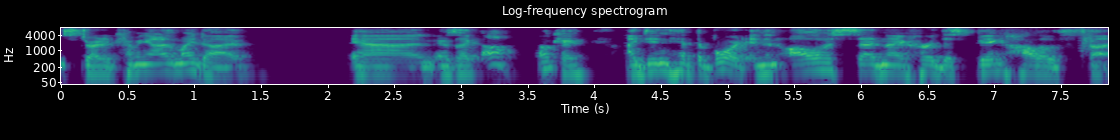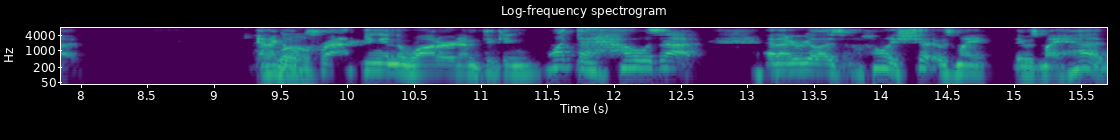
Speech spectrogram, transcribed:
started coming out of my dive and it was like, oh, okay. I didn't hit the board. And then all of a sudden I heard this big hollow thud. And I wow. go crashing in the water and I'm thinking, what the hell was that? And I realized, holy shit, it was my it was my head.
